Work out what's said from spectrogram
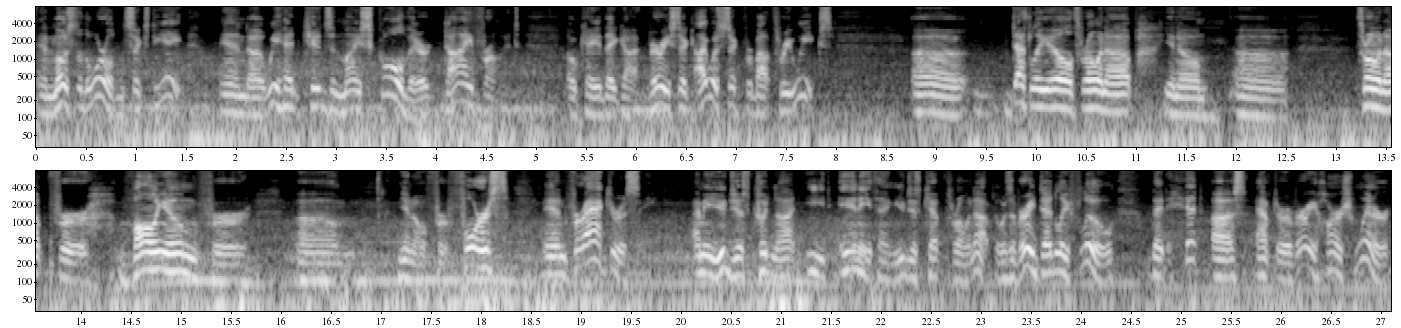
and most of the world in '68, and uh, we had kids in my school there die from it. Okay, they got very sick. I was sick for about three weeks, uh, deathly ill, throwing up, you know, uh, throwing up for volume, for um, you know, for force, and for accuracy. I mean, you just could not eat anything. You just kept throwing up. It was a very deadly flu that hit us after a very harsh winter.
